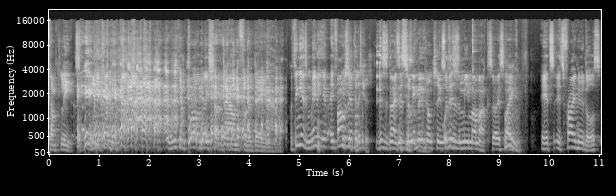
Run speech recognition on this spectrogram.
Complete. we, can, we can probably shut down for the day now. The thing is, maybe if, if I was This is able delicious. to, this is nice. This So is, we've moved on to- So this this? is a mee mamak. So it's like Hmm. it's it's fried noodles,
